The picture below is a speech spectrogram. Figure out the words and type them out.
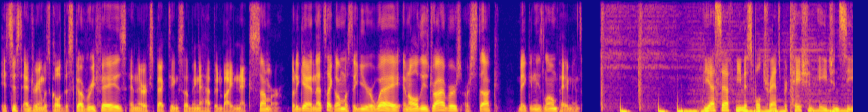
it's just entering what's called discovery phase and they're expecting something to happen by next summer. But again, that's like almost a year away and all these drivers are stuck making these loan payments. The SF Municipal Transportation Agency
